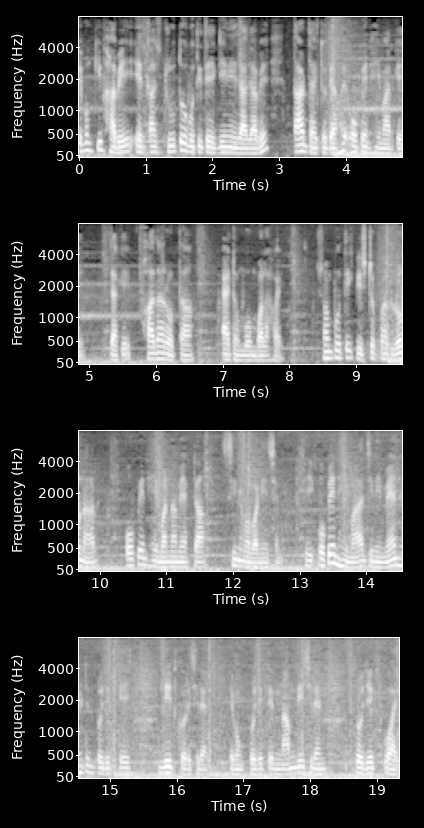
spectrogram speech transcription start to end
এবং কীভাবে এর কাজ দ্রুত গতিতে এগিয়ে নিয়ে যাওয়া যাবে তার দায়িত্ব দেওয়া হয় ওপেন হেমারকে যাকে father of the atom bomb বলা হয়। সম্প্রতি ক্রিস্টোফার লোনার ওপেন হেমার নামে একটা সিনেমা বানিয়েছেন। সেই ওপেন হেমার যিনি ম্যানহেটেন প্রজেক্টকে লিড করেছিলেন এবং প্রজেক্টের নাম দিয়েছিলেন প্রজেক্ট ওয়াই।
